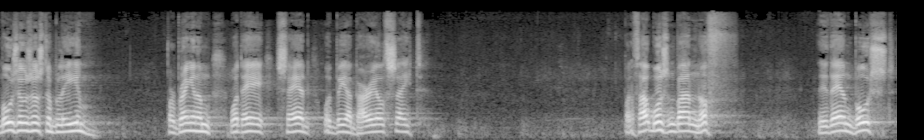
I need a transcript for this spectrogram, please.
Moses was to blame for bringing them what they said would be a burial site. But if that wasn't bad enough, they then boast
